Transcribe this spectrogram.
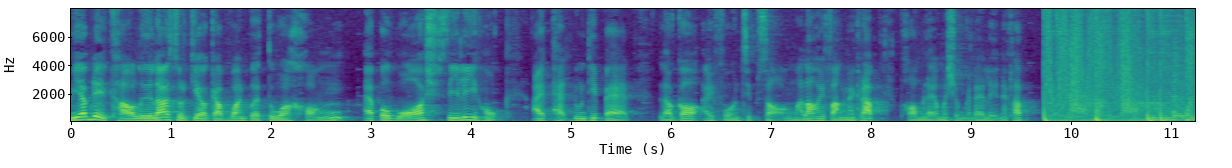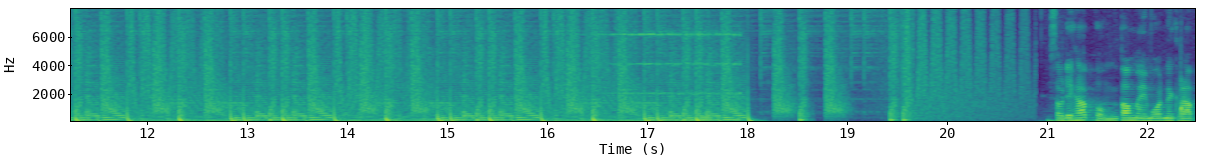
มีอัปเดตข่าวลือล่าสุดเกี่ยวกับวันเปิดตัวของ Apple Watch Series 6 iPad รุ่นที่ 8 แล้วก็ iPhone 12 มาเล่าให้ฟังนะครับ พร้อมแล้วมาชมกันได้เลยนะครับ สวัสดีครับ ผมต้อมไอมดนะครับ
